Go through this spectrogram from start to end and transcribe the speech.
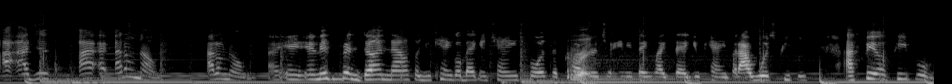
I, I just I, I don't know. I don't know. I, and, it's been done now, so you can't go back and change for the coverage right. or anything like that. You can't. But I wish people, I feel people,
